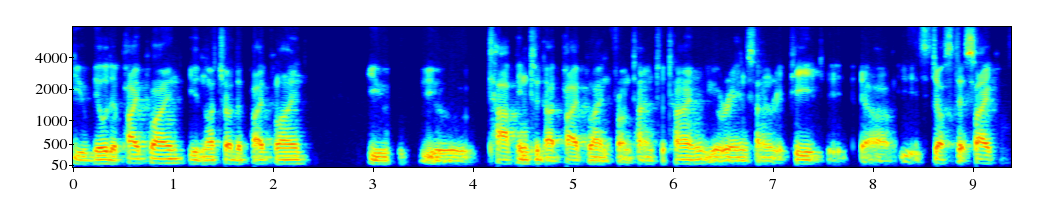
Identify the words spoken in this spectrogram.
You build a pipeline, you nurture the pipeline, you you tap into that pipeline from time to time. You rinse and repeat. Uh, it's just a cycle.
